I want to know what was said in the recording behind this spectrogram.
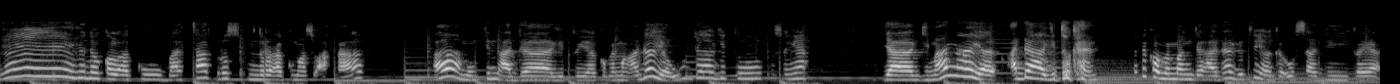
eh you know, kalau aku baca terus menurut aku masuk akal ah mungkin ada gitu ya. Kalau memang ada ya udah gitu. Maksudnya ya gimana ya ada gitu kan tapi kalau memang nggak ada gitu ya gak usah di kayak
